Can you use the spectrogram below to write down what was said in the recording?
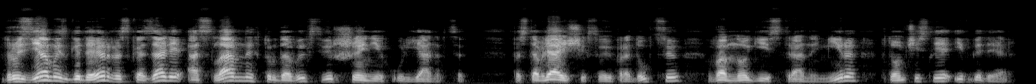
друзьям из ГДР рассказали о славных трудовых свершениях ульяновцев, поставляющих свою продукцию во многие страны мира, в том числе и в ГДР.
